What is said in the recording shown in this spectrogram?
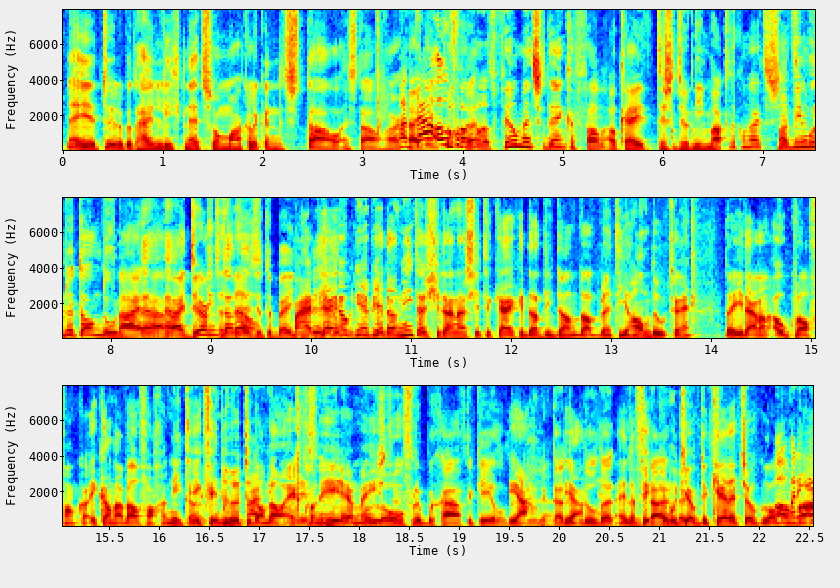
Nee, natuurlijk, want hij liegt net zo makkelijk en het staal en staalhard. Maar denk daarover- toch ook wel dat veel mensen denken van... oké, het is natuurlijk niet makkelijk om daar te zitten. Maar wie moet het dan doen? Maar, hij- Eh, maar hij durft dat het wel. is het een beetje. Maar heb jij, ook, niet- heb jij dan niet, als je daarnaar zit te kijken... dat hij dan dat met die hand doet, hè? Dat je daar dan ook wel van kan. Ik kan daar wel van genieten. Ik vind Rutte dan wel echt gewoon heer en Een meester. ongelooflijk begaafde kerel Ja, natuurlijk. Dat, ik bedoel, dat, en dat dan vind ik, moet je ook de credits ook wel Oh, dan maar Ja,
